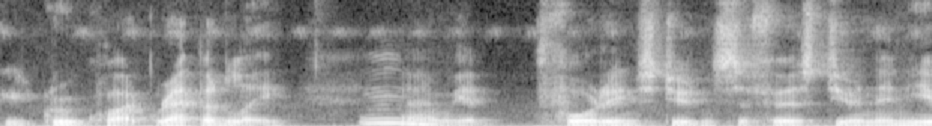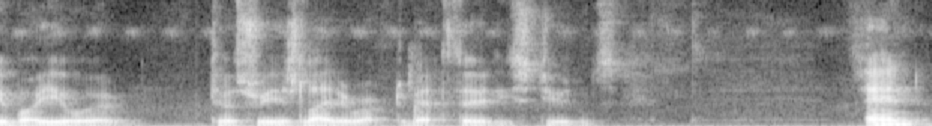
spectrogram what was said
it grew quite rapidly. Uh, we had 14 students the first year, and then year by year, we're- two or three years later, we're up to about 30 students. And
